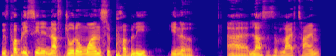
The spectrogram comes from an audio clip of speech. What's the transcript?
we've probably seen enough Jordan 1s to probably, you know, uh, last us of lifetime.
